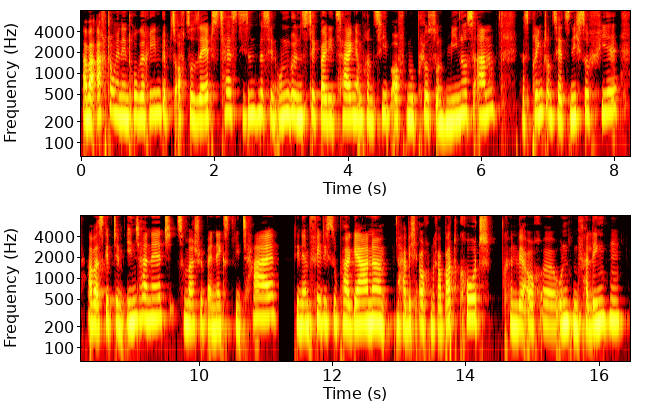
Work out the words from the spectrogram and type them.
Aber Achtung, in den Drogerien gibt's oft so Selbsttests, die sind ein bisschen ungünstig, weil die zeigen im Prinzip oft nur Plus und Minus an. Das bringt uns jetzt nicht so viel, aber es gibt im Internet, zum Beispiel bei Next Vital, den empfehle ich super gerne. Habe ich auch einen Rabattcode, können wir auch äh, unten verlinken.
